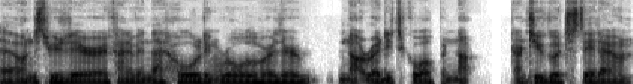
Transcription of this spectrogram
uh, Undisputed Era kind of in that holding role where they're not ready to go up and not aren't too good to stay down.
